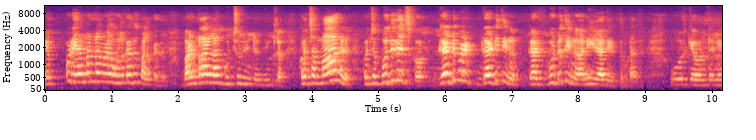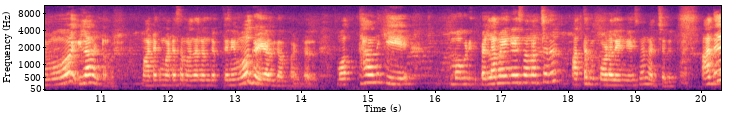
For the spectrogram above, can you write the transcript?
ఎప్పుడు ఏమన్నా కూడా ఉలకదు పలకదు. బండరాయిలా కూర్చొని ఉంటుంది ఇంట్లో. కొంచెం మారు కొంచెం బుద్ధి తెచ్చుకో. గడ్డి పెట్ గడ్డి తిను గడ్డి గుడ్డు తిను అని ఇలా తిడుతుంటారు. ఊరికే ఉంటేనేమో ఇలా అంటారు. మాటకు మాట సమాధానం చెప్తేనేమో గయ్యాలు గంప అంటారు మొత్తానికి మొగుడికి పెళ్ళం ఏం చేసినా నచ్చదు అత్తకు కోడలు ఏం చేసినా నచ్చదు. అదే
